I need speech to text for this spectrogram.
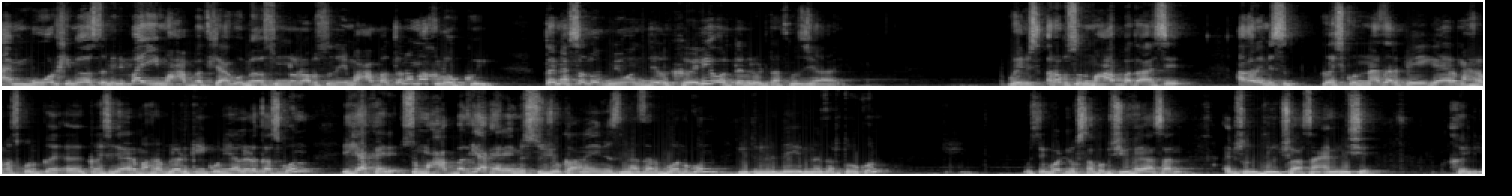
اَمہِ برونٛٹھ کہِ مےٚ ٲس وٕنہِ پَیی محبت کیاہ گوٚو مےٚ اوس رۄبہٕ سُنٛدُے محبت نہ مخلوٗقٕے تٔمۍ ہسا لوٚب میون دِل خٲلی اور تٔمۍ رٔٹ تَتھ منٛز جاے گوٚو ییٚمِس رۄبہٕ سُنٛد محبت آسہِ اَگر أمِس کٲنٛسہِ کُن نظر پیٚیہِ غیر محرمَس کُن کٲنٛسہِ غیر محرم لٔڑکی کُن یا لٔڑکَس کُن یہِ کیاہ کَرِ سُہ محبت کیاہ کَرِ أمِس سُہ جُکانایہِ أمِس نظر بۄن کُن یہِ تُلہِ نہٕ دوٚیِم نظر توکُن وٕچھ گۄڈٕنیُک سبب چھُ یِہوے آسان أمۍ سُنٛد دِل چھُ آسان اَمہِ نِش خٲلی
